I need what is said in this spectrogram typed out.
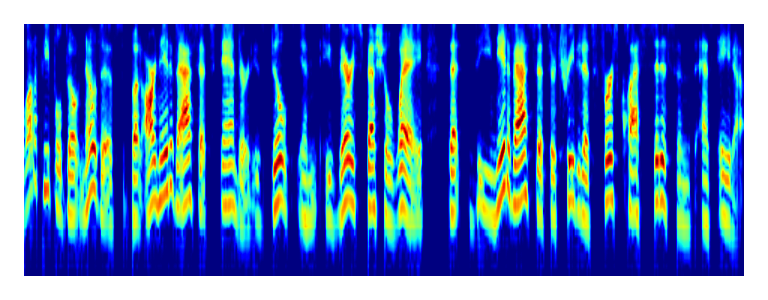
a lot of people don't know this, but our native asset standard is built in a very special way that the native assets are treated as first class citizens as ADA.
